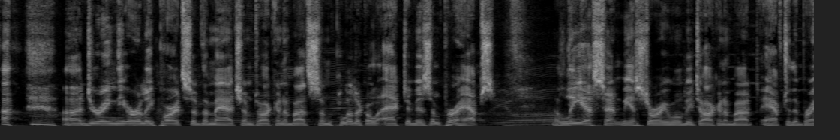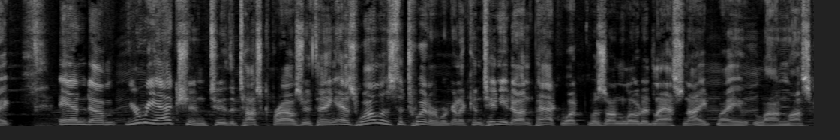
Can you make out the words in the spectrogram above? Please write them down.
uh, during the early parts of the match. I'm talking about some political activism, perhaps. Leah sent me a story we'll be talking about after the break. And um, your reaction to the Tusk browser thing, as well as the Twitter. We're going to continue to unpack what was unloaded last night by Elon Musk.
